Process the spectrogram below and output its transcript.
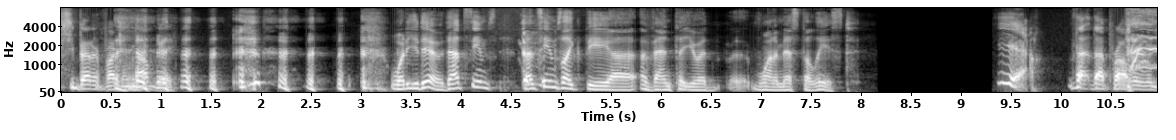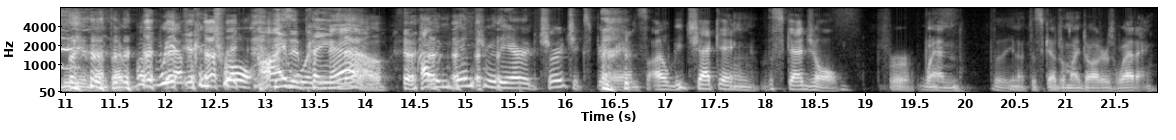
She better fucking not be. What do you do? That seems that seems like the uh, event that you would uh, want to miss the least. Yeah, that that probably would be the event. That, but we have control. I would pain now, now. having been through the Eric Church experience, I'll be checking the schedule for when the, you know to schedule my daughter's wedding.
